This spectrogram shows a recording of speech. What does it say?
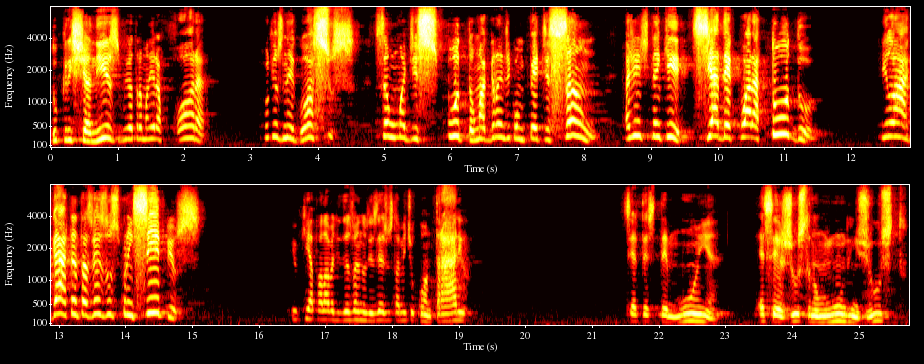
do cristianismo e outra maneira fora. Porque os negócios são uma disputa, uma grande competição. A gente tem que se adequar a tudo e largar tantas vezes os princípios. E o que a palavra de Deus vai nos dizer é justamente o contrário. Ser testemunha é ser justo num mundo injusto,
